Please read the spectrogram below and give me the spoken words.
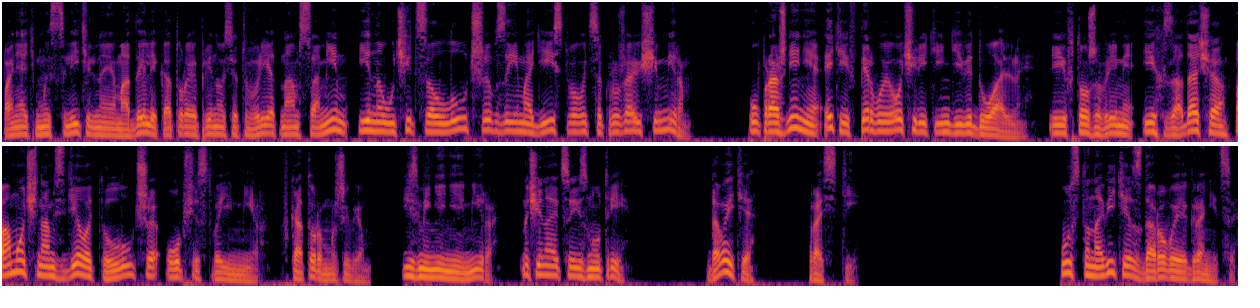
понять мыслительные модели, которые приносят вред нам самим, и научиться лучше взаимодействовать с окружающим миром. Упражнения эти в первую очередь индивидуальны, и в то же время их задача — помочь нам сделать лучше общество и мир, в котором мы живем. Изменение мира начинается изнутри. Давайте расти. Установите здоровые границы.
